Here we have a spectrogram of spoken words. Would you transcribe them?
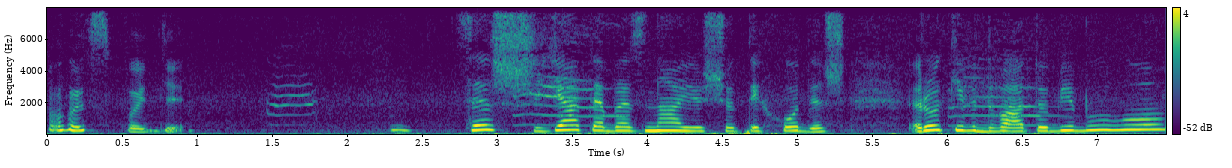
Господі. Це ж я тебе знаю, що ти ходиш. Років два тобі було,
